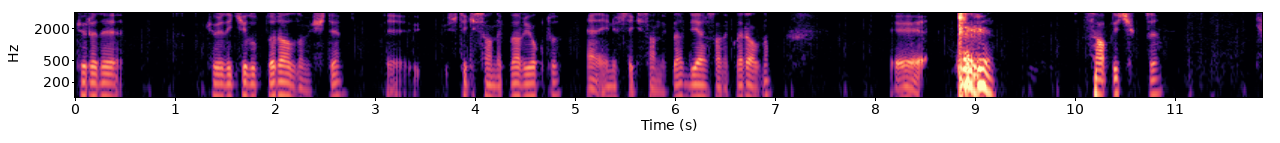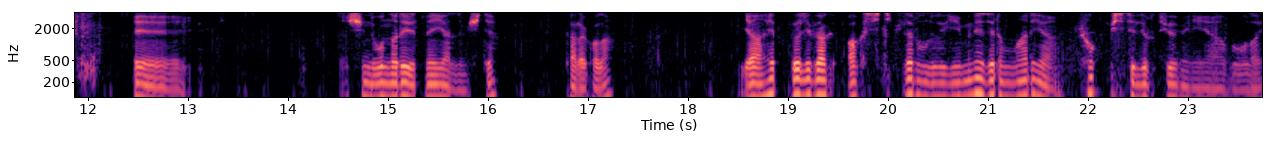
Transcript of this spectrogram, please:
Kürede küredeki lootları aldım işte. Eee, üstteki sandıklar yoktu. Yani en üstteki sandıklar. Diğer sandıkları aldım. Eee saplı çıktı. Eee şimdi bunları eritmeye geldim işte. Karakola. Ya hep böyle bir ak- aksilikler oluyor. Yemin ederim var ya. Çok pis delirtiyor beni ya bu olay.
